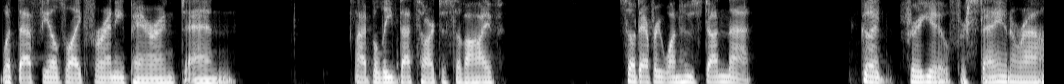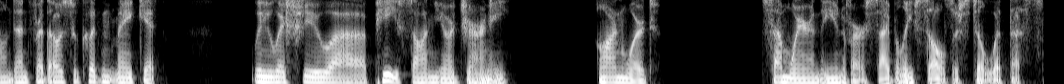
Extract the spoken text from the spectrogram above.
what that feels like for any parent. And I believe that's hard to survive. So, to everyone who's done that, good for you for staying around. And for those who couldn't make it, we wish you uh, peace on your journey onward somewhere in the universe. I believe souls are still with us.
